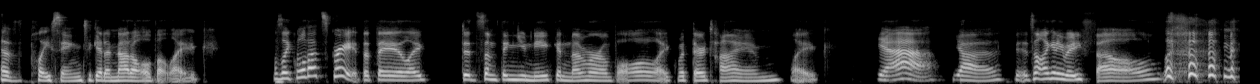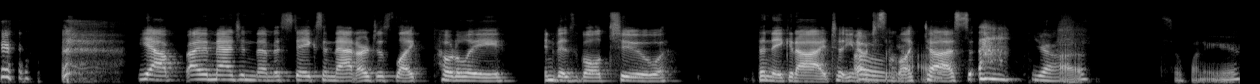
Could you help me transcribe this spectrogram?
of placing to get a medal, but like I was like, well, that's great that they like did something unique and memorable, like with their time. Like, yeah. Yeah. It's not like anybody fell. yeah. I imagine the mistakes in that are just like totally invisible to the naked eye, to, you know, oh, to someone yeah. like to us. yeah. So funny.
